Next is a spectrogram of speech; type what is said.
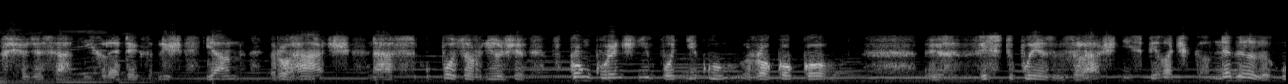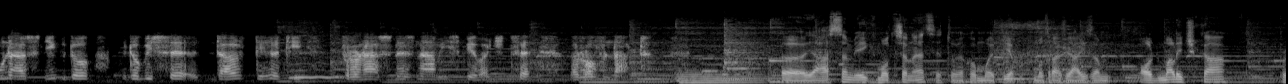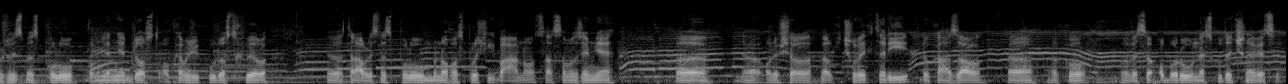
v 60. letech, když Jan Roháč nás upozornil, že v konkurenčním podniku Rokoko eh, vystupuje zvláštní zpěvačka. Nebyl u nás nikdo, kdo by se dal tyhle ty pro nás neznámý zpěvačce rovnat. Eh, Já jsem její kmotřenec, je to jako moje kmotra, že já jsem od malička. Prožili jsme spolu poměrně dost okamžiků, dost chvil. Eh, Trávili jsme spolu mnoho společných Vánoc a samozřejmě eh, odešel velký člověk, který dokázal eh, jako ve svém oboru neskutečné věci.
